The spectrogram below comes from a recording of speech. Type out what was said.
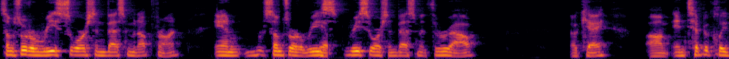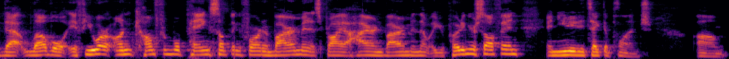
some sort of resource investment up front and some sort of res- yep. resource investment throughout. Okay. Um, and typically that level, if you are uncomfortable paying something for an environment, it's probably a higher environment than what you're putting yourself in, and you need to take the plunge. Um,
